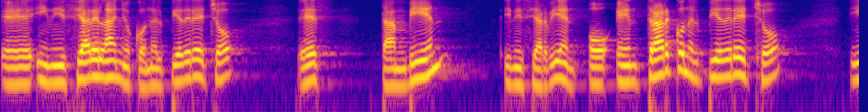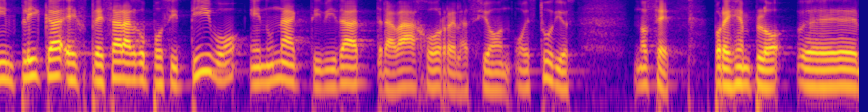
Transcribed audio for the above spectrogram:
eh, iniciar el año con el pie derecho es también iniciar bien. O entrar con el pie derecho implica expresar algo positivo en una actividad, trabajo, relación o estudios. No sé, por ejemplo, eh,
